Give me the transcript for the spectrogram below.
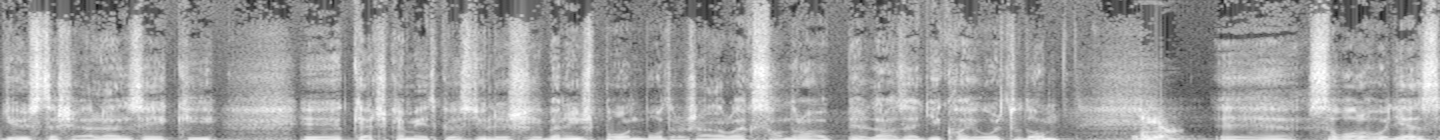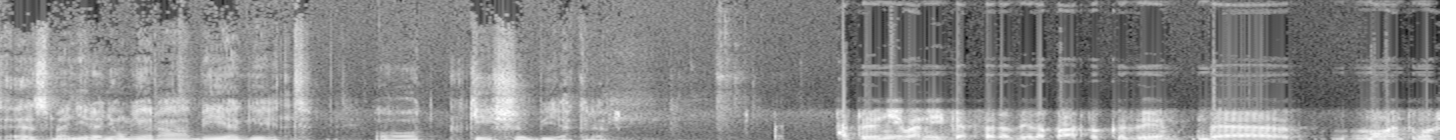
győztes ellenzéki Kecskemét közgyűlésében is, pont Bodrazsán Alexandra például az egyik, ha jól tudom. Igen. Szóval, hogy ez, ez mennyire nyomja rá a bélyegét a későbbiekre? Hát nyilván éket ver azért a pártok közé, de momentumos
